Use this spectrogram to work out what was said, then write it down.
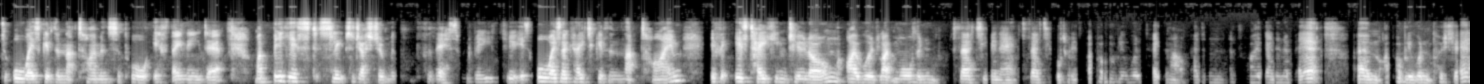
to always give them that time and support if they need it. My biggest sleep suggestion with for this would be to it's always okay to give them that time. If it is taking too long, I would like more than 30 minutes, 30, 40 minutes, I probably would take them out of bed and, and try again in a bit. Um, I probably wouldn't push it.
